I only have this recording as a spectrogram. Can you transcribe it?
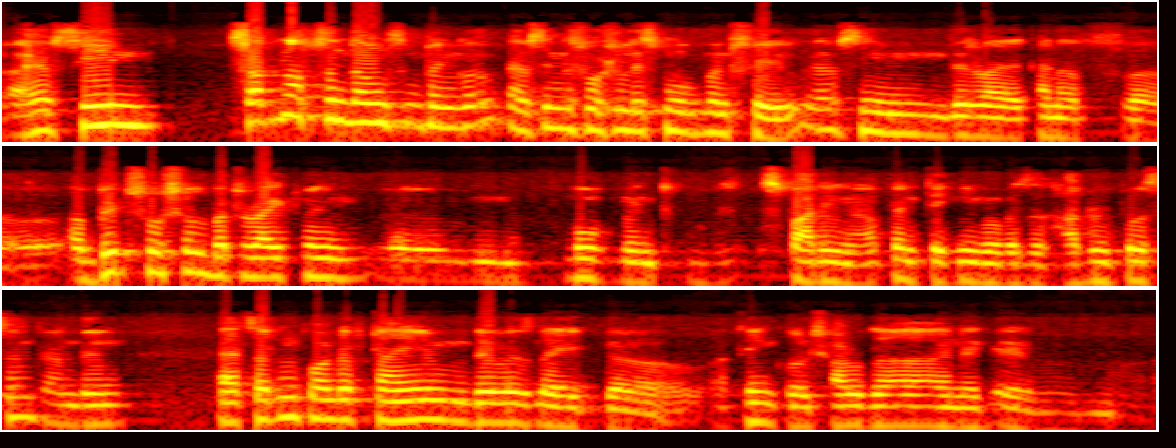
I have seen certain ups and downs in Bengal. I've seen the socialist movement fail. I've seen there are kind of uh, a bit social but right wing um, movement sparring up and taking over hundred percent. And then at certain point of time, there was like uh, a thing called Sharoda and a,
